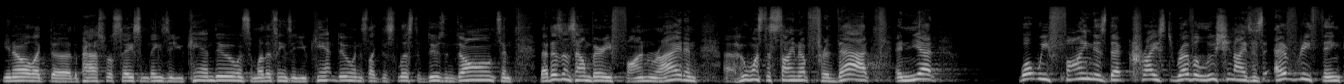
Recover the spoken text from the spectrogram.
you know, like the, the pastor will say some things that you can do and some other things that you can't do. And it's like this list of do's and don'ts. And that doesn't sound very fun, right? And uh, who wants to sign up for that? And yet, what we find is that Christ revolutionizes everything.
